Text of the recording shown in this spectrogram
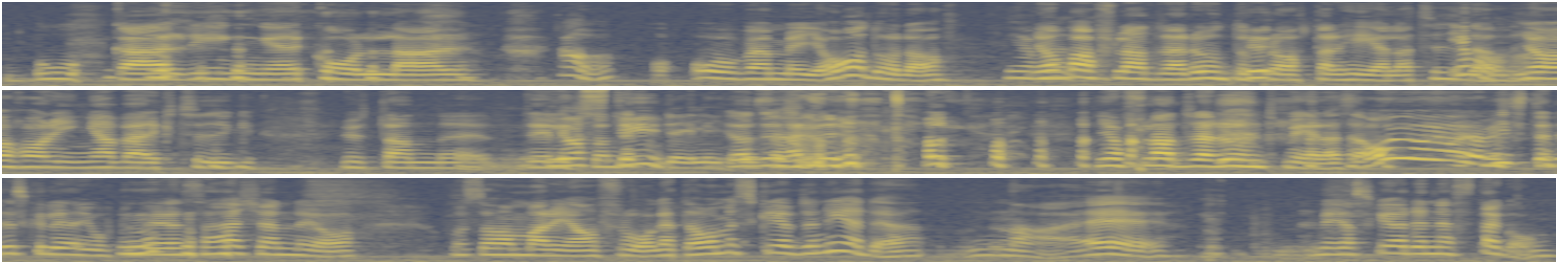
bokar, ringer, kollar. Ja. Och, och vem är jag då? då? Ja, jag bara fladdrar runt och Du- pratar hela tiden. Ja. Jag har inga verktyg. Utan eh, det är jag liksom, styr det, dig lite Ja, du styr. jag fladdrar runt mera. Så, oj, oj, oj, jag visste det skulle jag gjort. Det, så här känner jag. Och så har Marianne frågat, ja men skrev du ner det? Nej, men jag ska göra det nästa gång.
